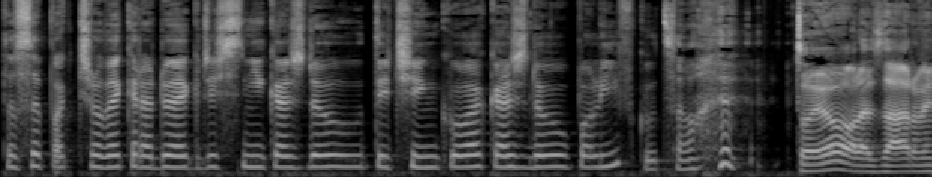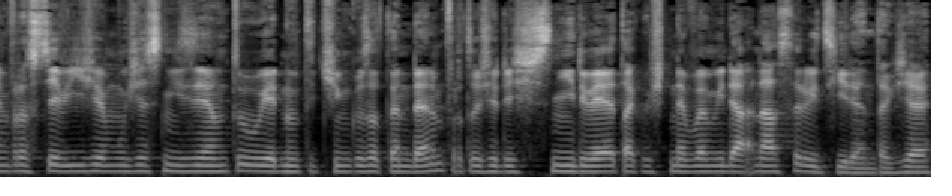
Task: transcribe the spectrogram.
To se pak člověk raduje, když sní každou tyčinku a každou polívku, co? To jo, ale zároveň prostě ví, že může sníst jen tu jednu tyčinku za ten den, protože když sní dvě, tak už nebude mít následující den, takže,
